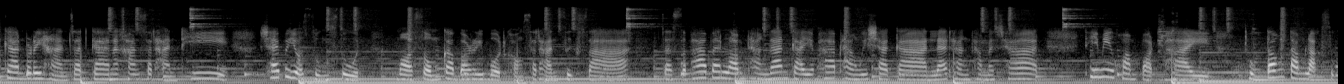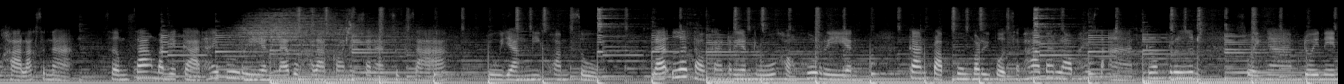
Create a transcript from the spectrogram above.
ีการบริหารจัดการอาคารสถานที่ ใช้ประโยชน์สูงสุด เหมาะสมกับบริบทของสถานศึกษา จัดสภาพแวดล้อมทางด้านกายภาพทางวิชาการและทางธรรมชาติ ที่มีความปลอดภัย ถูกต้องตามหลักสุขาลักษณะ เสริมสร้างบรรยากาศให้ผู้เรียนและบุคลากรในสถานศึกษา อยู่อย่างมีความสุข และเอื้อต่อการเรียนรู้ของผู้เรียน การปรับปรุงบริบทสภาพแวดล้อมให้สะอาดร่มรื่น สวยงาม โดยเน้น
